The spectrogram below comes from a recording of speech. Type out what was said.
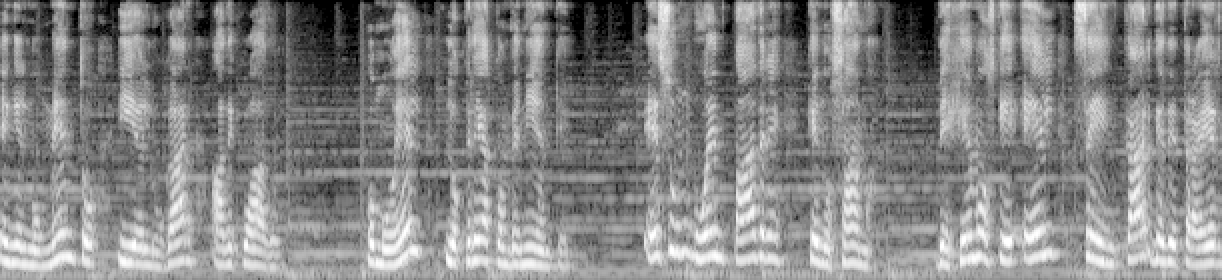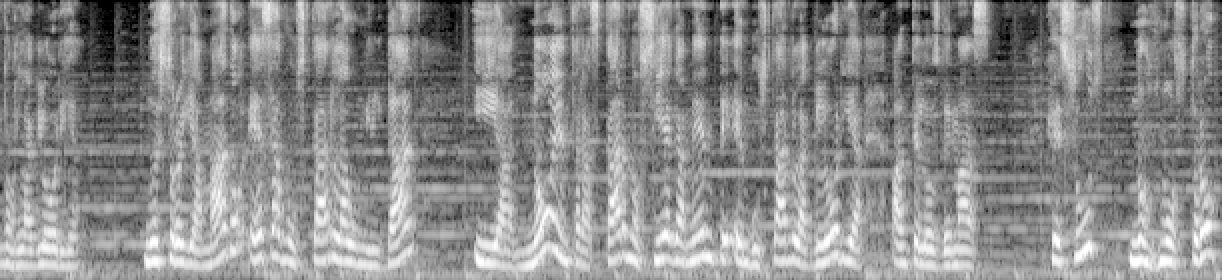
en el momento y el lugar adecuado, como Él lo crea conveniente. Es un buen Padre que nos ama. Dejemos que Él se encargue de traernos la gloria. Nuestro llamado es a buscar la humildad y a no enfrascarnos ciegamente en buscar la gloria ante los demás. Jesús nos mostró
